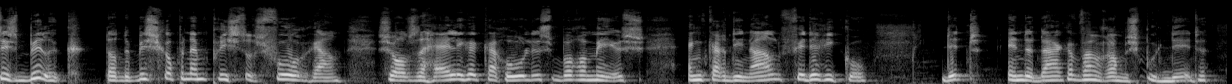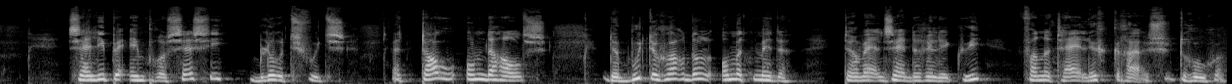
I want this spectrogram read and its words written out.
is billijk dat de bisschoppen en priesters voorgaan, zoals de heilige Carolus Borromeus en kardinaal Federico. Dit in de dagen van rampspoed deden. Zij liepen in processie blootsvoets, het touw om de hals, de boetegordel om het midden, terwijl zij de reliquie van het heilig kruis droegen.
